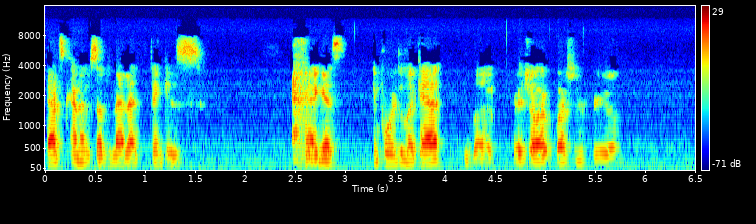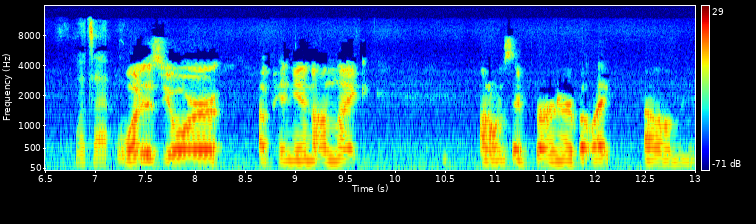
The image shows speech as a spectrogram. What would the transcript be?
that's kind of something that i think is i guess important to look at but Rachel, I have a question for you. What's that? What is your opinion on like? I don't want to say burner, but like, um,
